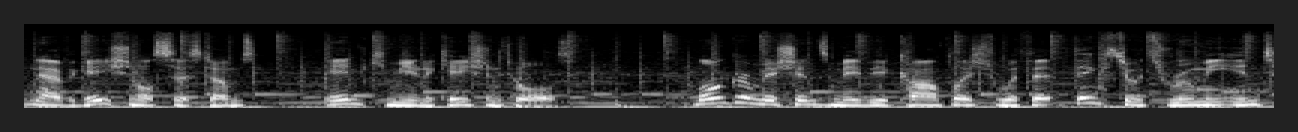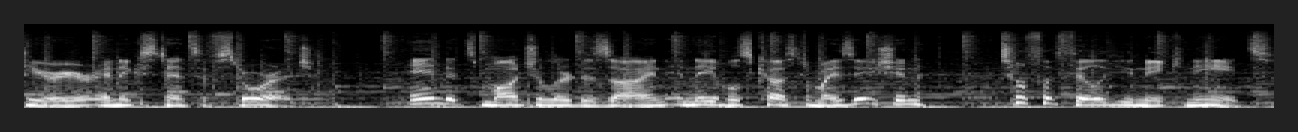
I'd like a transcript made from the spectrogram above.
navigational systems, and communication tools. Longer missions may be accomplished with it thanks to its roomy interior and extensive storage and its modular design enables customization to fulfill unique needs.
